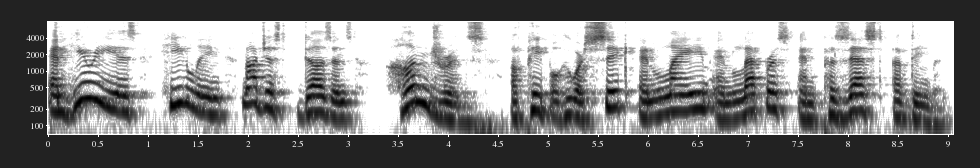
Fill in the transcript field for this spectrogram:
And here he is healing not just dozens, hundreds of people who are sick and lame and leprous and possessed of demons.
